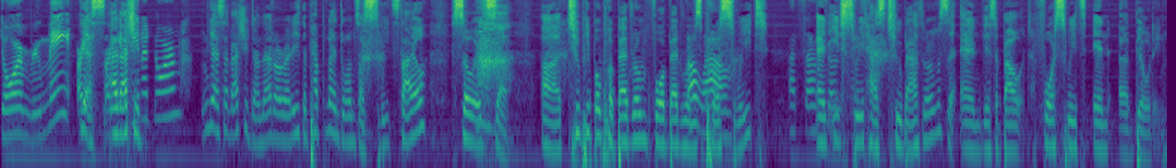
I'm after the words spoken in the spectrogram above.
dorm roommate? Are Yes, you, are I've you actually- in a dorm? yes, I've actually done that already. The Pepperdine dorms are suite style, so it's uh, uh, two people per bedroom, four bedrooms Oh, wow. per suite. And so each suite has two bathrooms, and there's about four suites in a building.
